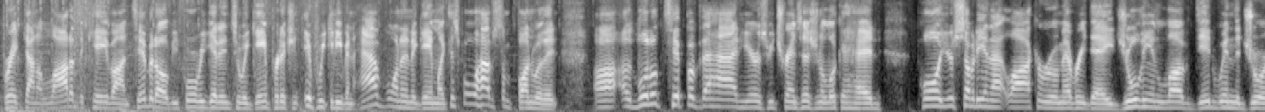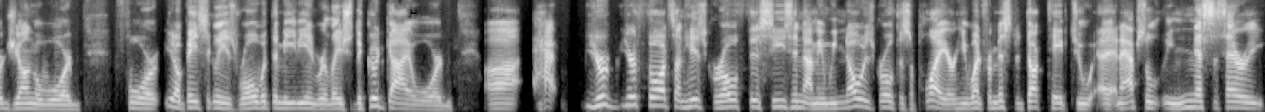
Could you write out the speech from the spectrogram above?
break down a lot of the Kayvon Thibodeaux before we get into a game prediction, if we could even have one in a game like this, but we'll have some fun with it. Uh, a little tip of the hat here as we transition to look ahead. Paul, you're somebody in that locker room every day. Julian Love did win the George Young Award for, you know, basically his role with the media in relation, the Good Guy Award. Uh, ha- your your thoughts on his growth this season? I mean, we know his growth as a player. He went from Mr. Duct Tape to an absolutely necessary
